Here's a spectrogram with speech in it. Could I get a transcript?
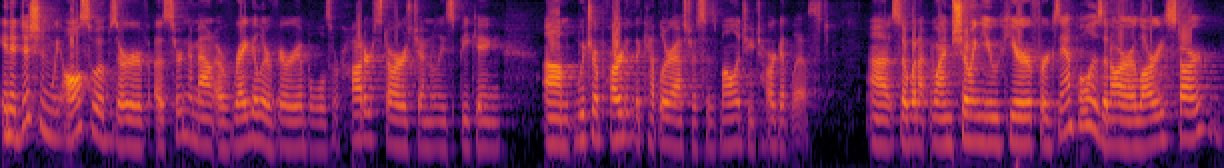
In addition, we also observe a certain amount of regular variables, or hotter stars generally speaking, um, which are part of the Kepler asteroseismology target list. Uh, so what, I, am showing you here, for example, is an RR Lyrae star.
